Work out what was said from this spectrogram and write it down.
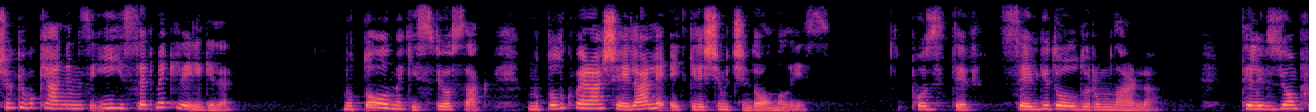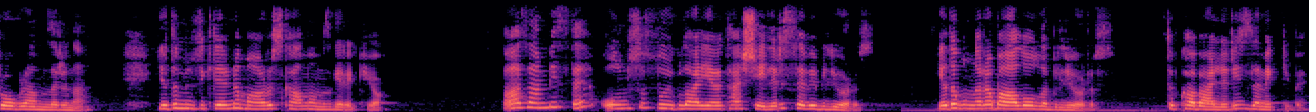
Çünkü bu kendimizi iyi hissetmekle ilgili. Mutlu olmak istiyorsak, mutluluk veren şeylerle etkileşim içinde olmalıyız. Pozitif, sevgi dolu durumlarla, televizyon programlarına ya da müziklerine maruz kalmamız gerekiyor. Bazen biz de olumsuz duygular yaratan şeyleri sevebiliyoruz ya da bunlara bağlı olabiliyoruz. Tıpkı haberleri izlemek gibi.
